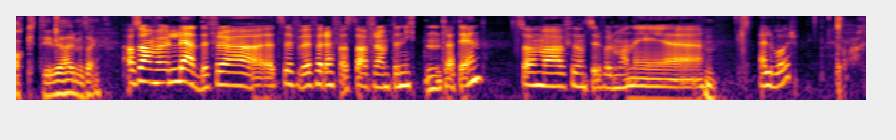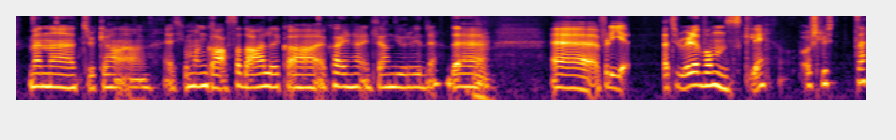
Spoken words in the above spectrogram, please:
aktiv i hermetegn? Altså Han var leder fra, for FS da fram til 1931, så han var finansstyreformann i eh, elleve år. Men uh, jeg tror ikke han Jeg vet ikke om han ga seg da, eller hva, hva egentlig han gjorde videre. Det, eh, fordi jeg tror det er vanskelig å slutte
